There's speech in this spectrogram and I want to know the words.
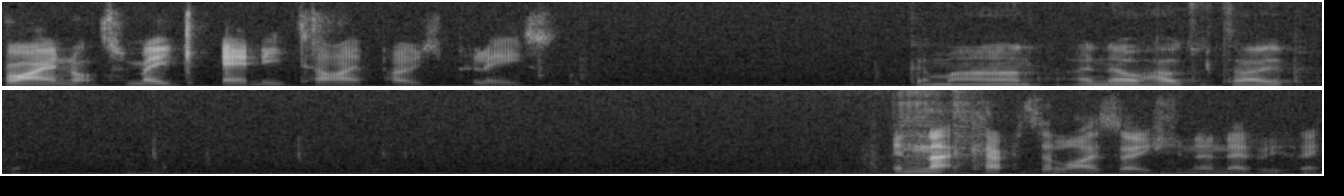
Try not to make any typos, please. Come on, I know how to type. In that capitalization and everything.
